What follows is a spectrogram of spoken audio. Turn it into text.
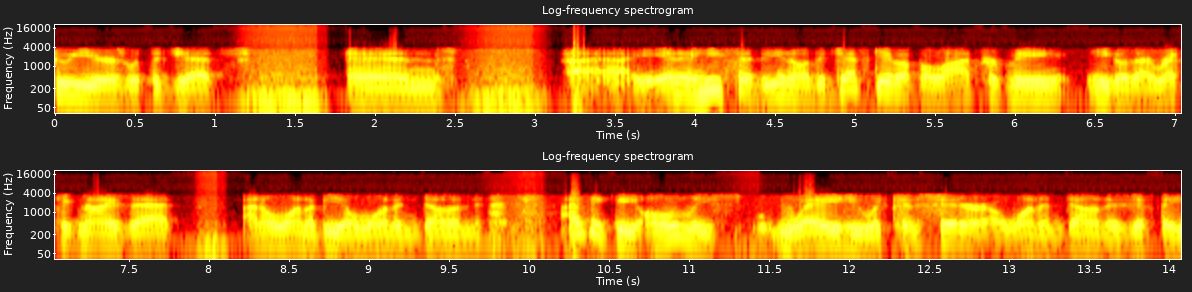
two years with the Jets. And uh, and he said, you know, the Jets gave up a lot for me. He goes, I recognize that. I don't want to be a one and done. I think the only way he would consider a one and done is if they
